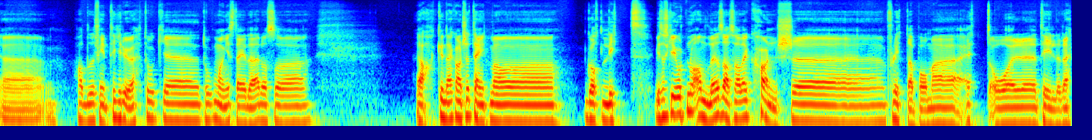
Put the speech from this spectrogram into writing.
jeg hadde det fint i Krue. Tok, tok mange steg der, og så ja, kunne jeg kanskje tenkt meg å gått litt Hvis jeg skulle gjort noe annerledes, så hadde jeg kanskje flytta på meg ett år tidligere.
